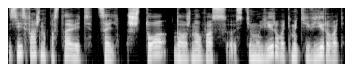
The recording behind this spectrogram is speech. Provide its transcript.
здесь важно поставить цель. Что должно вас стимулировать, мотивировать?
